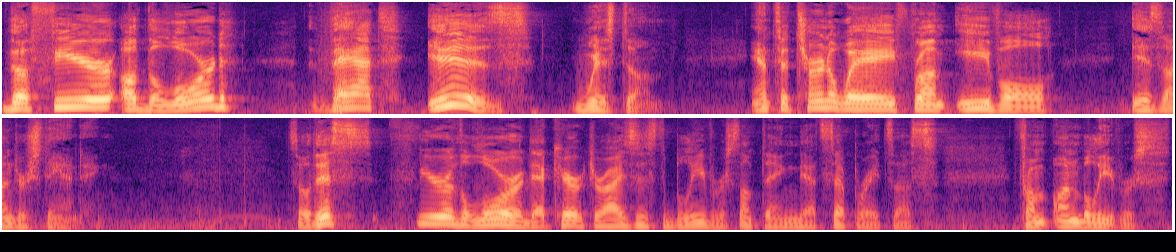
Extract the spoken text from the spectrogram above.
the fear of the Lord, that is wisdom. And to turn away from evil is understanding. So, this fear of the Lord that characterizes the believer is something that separates us from unbelievers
